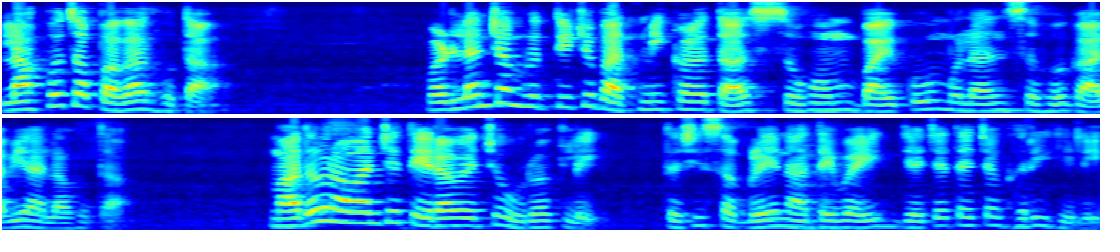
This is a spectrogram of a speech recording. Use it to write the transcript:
लाखोचा पगार होता. वडिलांच्या मृत्यूची बातमी कळताच सोहम बायको मुलांसह गावी आला होता. माधवरावांचे तेराव्याचे उरकले. तशी सगळे नातेवाईक ज्याच्या त्याच्या घरी गेले.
